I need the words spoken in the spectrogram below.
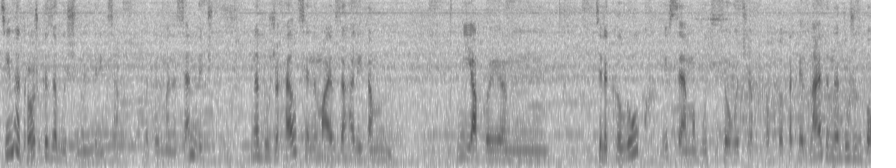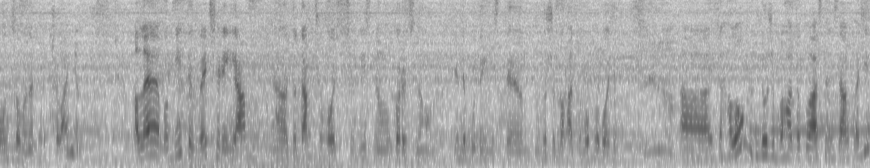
ціни трошки завищені. Дивіться, такий в мене сендвіч. Не дуже хелсі, немає взагалі там ніякої тільки лук і все, мабуть, з овочів. Тобто таке, знаєте, не дуже збалансоване харчування. Але в обід і ввечері я е, додам чогось дійсно корисного і не буду їсти дуже багато вуглеводів. Загалом дуже багато класних закладів,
